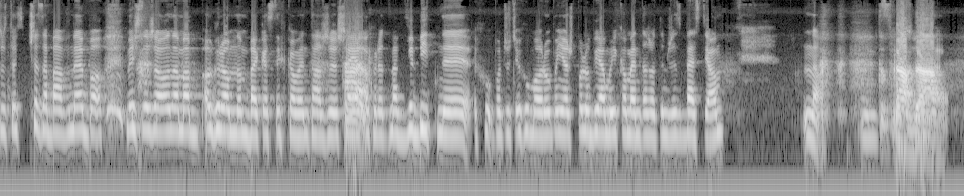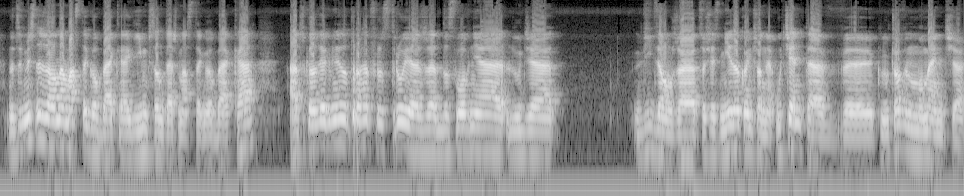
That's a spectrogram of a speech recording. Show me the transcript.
że to jest przezabawne, bo myślę, że ona ma ogromną bekę z tych komentarzy. Shea Tak. akurat ma wybitny hu- poczucie humoru, ponieważ polubiła mój komentarz o tym, że jest bestią. No. To prawda. że- Znaczy myślę, że ona ma z tego bekę, Gimson też ma z tego bekę, aczkolwiek mnie to trochę frustruje, że dosłownie ludzie widzą, że coś jest niedokończone, ucięte w kluczowym momencie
